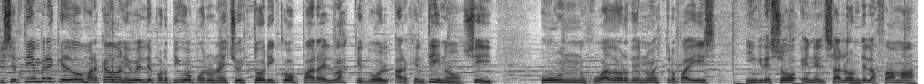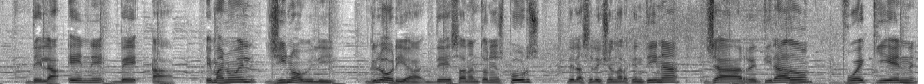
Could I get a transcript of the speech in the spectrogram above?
Y septiembre quedó marcado a nivel deportivo por un hecho histórico para el básquetbol argentino. Sí, un jugador de nuestro país ingresó en el Salón de la Fama de la NBA. Emanuel Ginobili, gloria de San Antonio Spurs, de la selección argentina, ya retirado, fue quien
